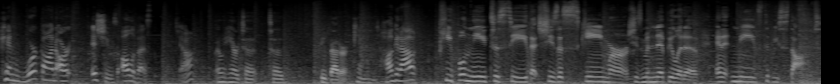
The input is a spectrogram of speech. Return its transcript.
can work on our issues, all of us. Yeah. I'm here to, to be better. Can we hug it out? People need to see that she's a schemer, she's manipulative, and it needs to be stopped.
